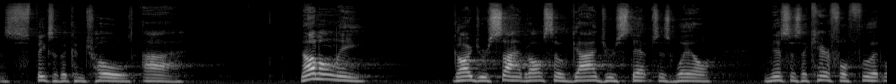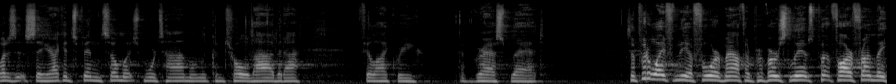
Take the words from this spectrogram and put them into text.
It speaks of a controlled eye. Not only guard your sight, but also guide your steps as well. And this is a careful foot. What does it say here? I could spend so much more time on the controlled eye, but I feel like we have grasped that. So put away from thee a forward mouth and perverse lips, put far from thee.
